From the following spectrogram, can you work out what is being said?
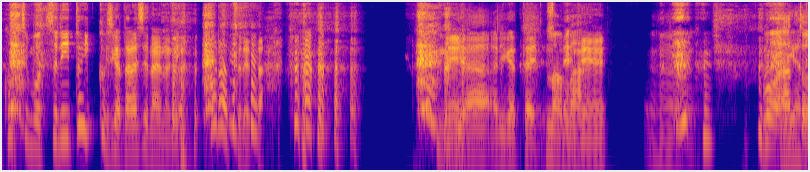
こっちもう釣りと一個しか垂らしてないのに。ほら釣れた。いねやーありがたいですね。まあまあねうん もうあ。と。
